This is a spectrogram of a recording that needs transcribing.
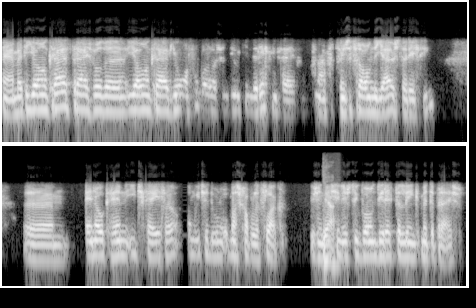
Nou ja, met de Johan Cruijffprijs wilde Johan Cruijff jonge voetballers een duwtje in de richting geven. Nou, tenminste, vooral in de juiste richting. Ehm, en ook hen iets geven om iets te doen op maatschappelijk vlak. Dus in die Ja. zin is het natuurlijk wel een directe link met de prijs.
